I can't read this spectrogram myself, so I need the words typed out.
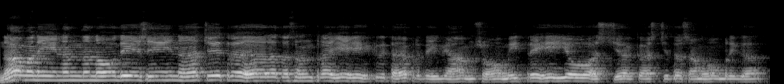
न वने नंदनो देशे न चेत्र रथसंत्रये कृत सौमित्रे यो अस्य कश्चित् समो मृग।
